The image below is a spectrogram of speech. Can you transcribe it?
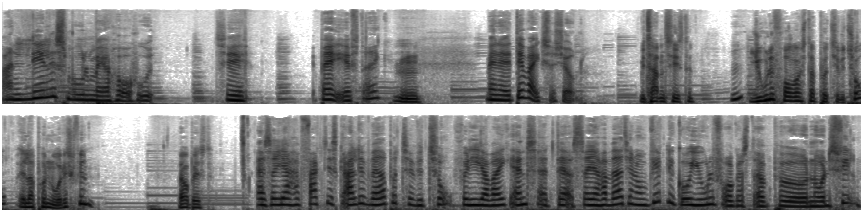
bare en lille smule mere hård hud til bagefter, ikke? Mm. Men øh, det var ikke så sjovt. Vi tager den sidste. Mm. Julefrokoster på TV2 eller på Nordisk Film? Hvad var bedst? Altså, jeg har faktisk aldrig været på TV2, fordi jeg var ikke ansat der, så jeg har været til nogle virkelig gode julefrokoster på Nordisk Film.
